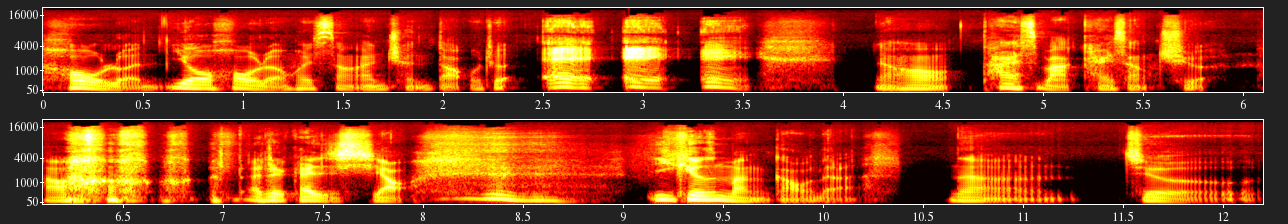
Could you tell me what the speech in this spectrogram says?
后轮右后轮会上安全岛，我就哎哎哎，然后他还是把它开上去了，然后 他就开始笑。EQ 是蛮高的，那就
